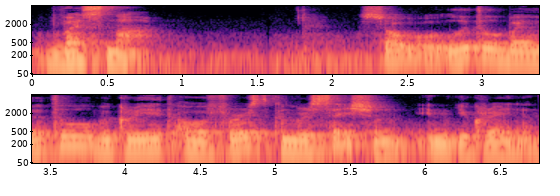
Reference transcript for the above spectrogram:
Весна. So, little by little, we create our first conversation in Ukrainian.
